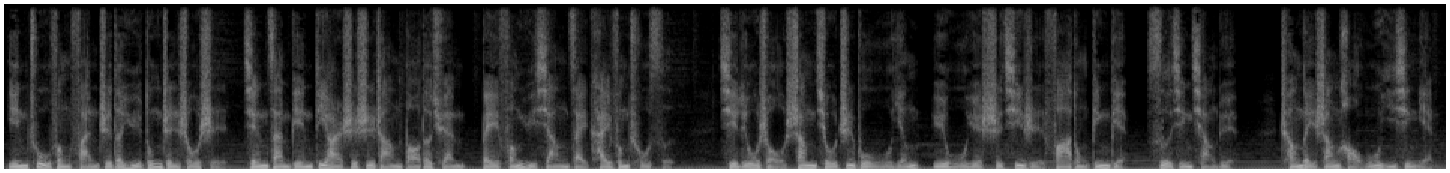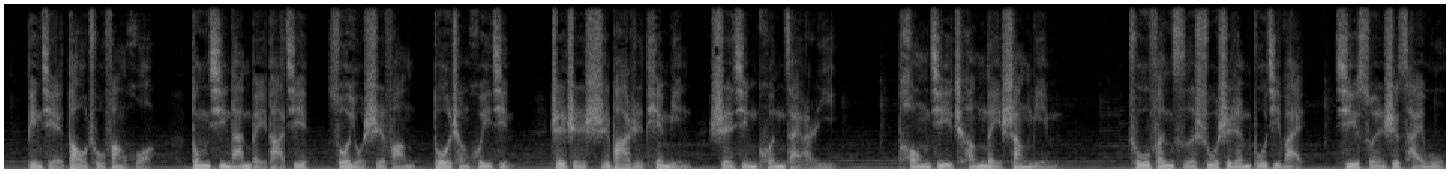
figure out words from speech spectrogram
因祝奉反直的豫东镇守使兼暂编第二师师长保德全被冯玉祥在开封处死，其留守商丘支部五营于五月十七日发动兵变，四行抢掠，城内商号无一幸免，并且到处放火，东西南北大街所有市房多成灰烬。直至十八日天明，实行捆载而已。统计城内商民，除焚死数十人不计外，其损失财物，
